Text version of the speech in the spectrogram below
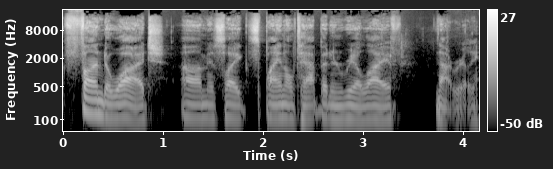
fun to watch, um, it's like Spinal Tap, but in real life. Not really.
